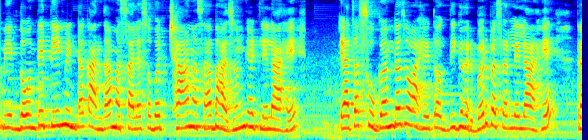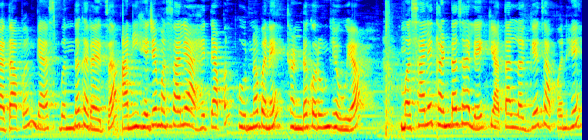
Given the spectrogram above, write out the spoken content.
मी एक दोन ते तीन मिनटं कांदा मसाल्यासोबत छान असा भाजून घेतलेला आहे. याचा सुगंध जो आहे तो अगदी घरभर पसरलेला आहे. तर आता आपण गॅस बंद करायचा आणि हे जे मसाले आहेत ते आपण पूर्णपणे थंड करून घेऊया. मसाले थंड झाले की आता लगेच आपण हे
